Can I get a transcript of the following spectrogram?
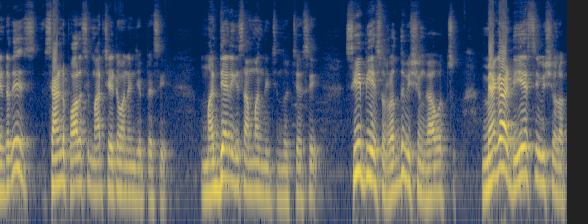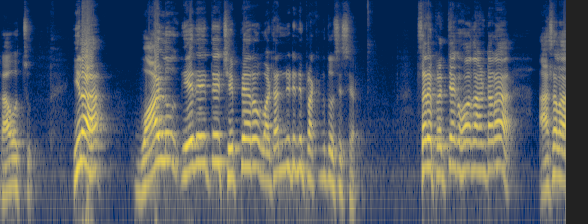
ఏంటది? శాండ్ పాలసీ మార్చేయటం అని చెప్పేసి మద్యానికి సంబంధించింది వచ్చేసి సిపిఎస్ రద్దు విషయం కావచ్చు మెగా డిఎస్సి విషయంలో కావచ్చు. ఇలా వాళ్ళు ఏదైతే చెప్పారో వాటన్నిటిని ప్రక్కకు తోసేశారు. సరే ప్రత్యేక హోదా అంటారా? అసలు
